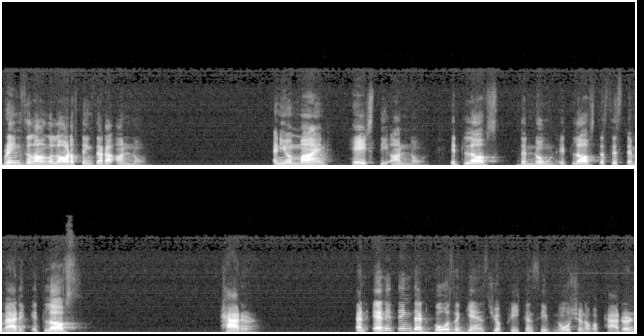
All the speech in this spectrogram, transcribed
brings along a lot of things that are unknown. And your mind hates the unknown. It loves the known. It loves the systematic. It loves pattern. And anything that goes against your preconceived notion of a pattern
